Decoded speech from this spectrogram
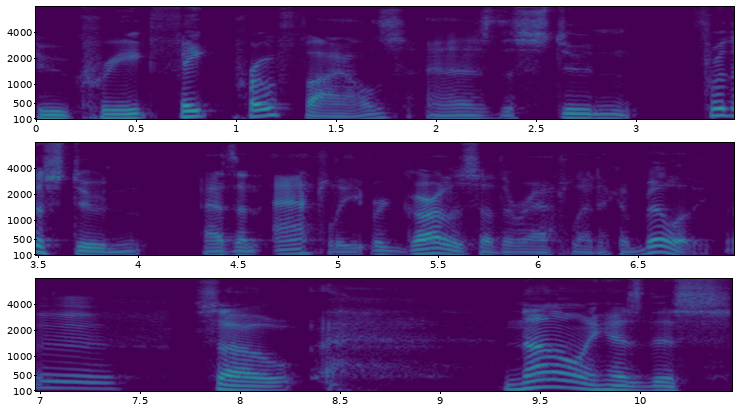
to create fake profiles as the student for the student as an athlete, regardless of their athletic ability. Mm, So, not only has this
